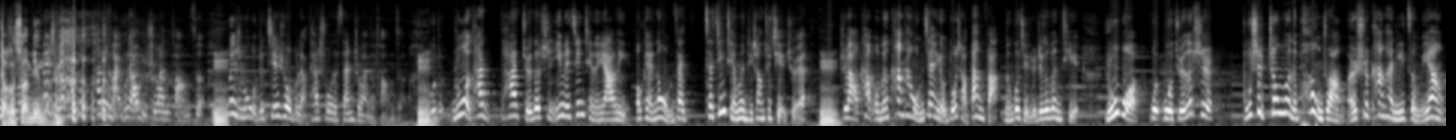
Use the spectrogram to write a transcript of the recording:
找个为什么算命的为什么他就 他就买不了五十万的房子？嗯为什么我就接受不了他说的三十万的房子？嗯我就如果他他觉得是因为金钱的压力，OK，那我们在在金钱问题上去解决，嗯是吧？我看我们看看我们现在有多少办法能够解决这个问题。如果我我觉得是不是争论的碰撞，而是看看你怎么样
